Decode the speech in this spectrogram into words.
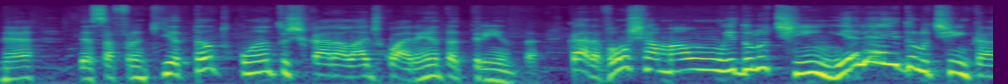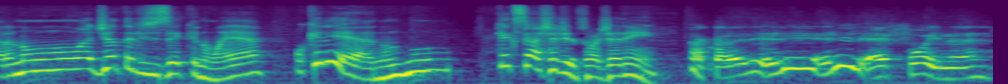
né? Dessa franquia, tanto quanto os caras lá de 40, 30. Cara, vamos chamar um ídolo teen. E ele é ídolo teen, cara. Não, não adianta ele dizer que não é, porque ele é. Não, não- O que, que você acha disso, Rogerinho? Ah, cara, ele, ele, ele é, foi, né?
